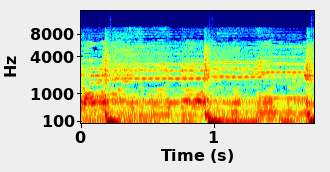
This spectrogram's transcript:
น้อยเมื่อน้องสองน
